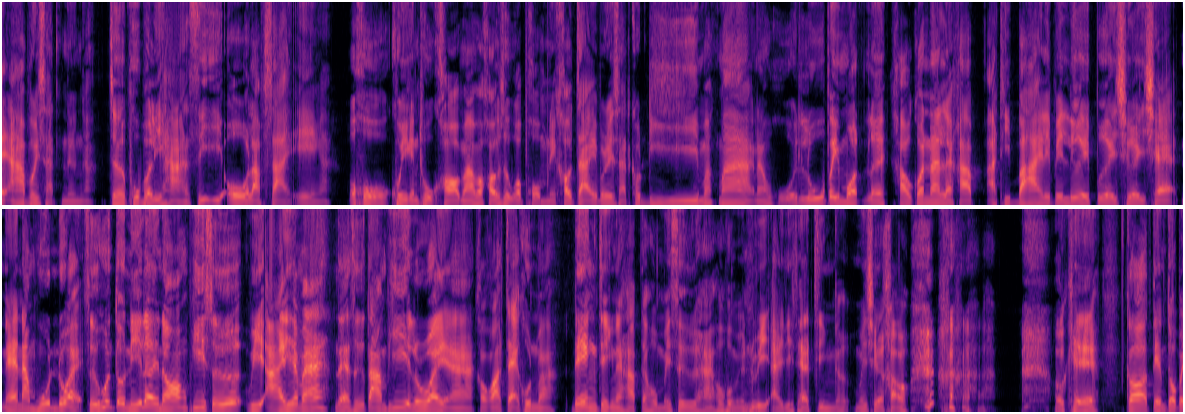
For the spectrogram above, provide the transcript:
IR บริษัทหนึ่งอะเจอผู้บริหาร CEO รับสายเองอะโอ้โห คุยกันถูกคอมากว่าเขารู้สึกว่าผมเนี่ยเข้าใจบริษัทเขาดีมากๆนะโอ้โหรู้ไปหมดเลย เขาก็นั่นแหละครับ อธิบายเลยไปเรื่อยเปื่อยเฉยแฉะแนะนำหุ้นด้วย ซื้อหุ้นตัวนี้เลยน้อง พี่ซื้อ VI ใช่ไหมแต่ซื้อตามพี่รวยอะเขาก็แจกหุ้นมา เด้งจริงนะครับ แต่ผมไม่ซื้อฮะเพราะผมเป็น VI ที่แท้จริงก็ไม่เชื่อเขา โอเค ก็เตรียมตัวไป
